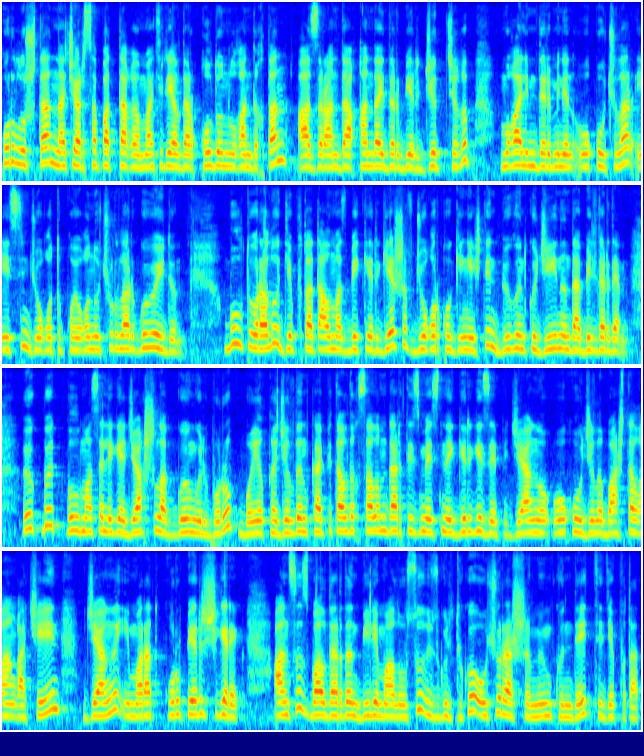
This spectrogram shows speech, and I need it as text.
Курулушта начар сапаттагы материалдар колдонулгандыктан азыр анда кандайдыр бир жыт чыгып, мугалимдер менен окуучулар эсин жоготуп койгон учурлар көбөйдү. Бул тууралуу депутат Алмазбек Эргешев жогорку кеңештин бүгүнкү жыйынында билдирди. Өкмөт бул маселеге жакшылап көңүл буруп, быйылкы жылдын капиталдык салымдар тизмесине киргизип, жаңы окуу жылы башталганга чейин жаңы имарат куруп керек. Ансыз балдардын билим алуусу үзгүлтүүгө учурашы мүмкүн дейт депутат.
